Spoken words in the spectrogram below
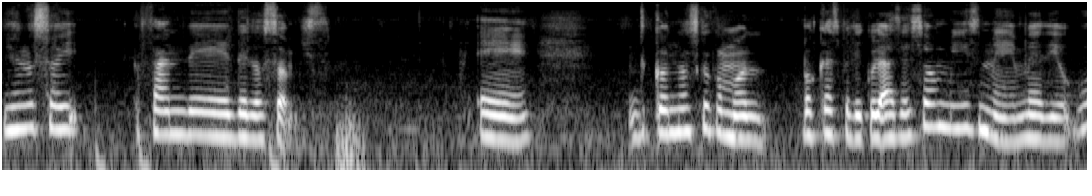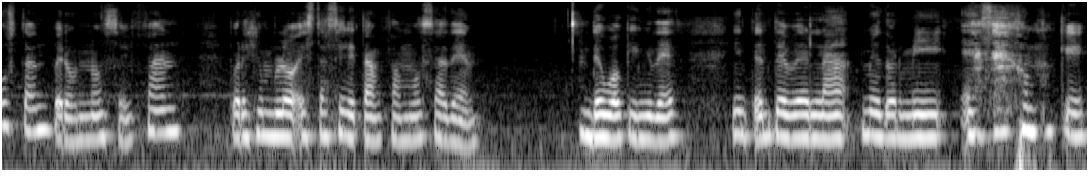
yo no soy fan de, de los zombies. Eh, conozco como pocas películas de zombies, me medio gustan, pero no soy fan. Por ejemplo, esta serie tan famosa de The Walking Dead, intenté verla, me dormí, es como que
